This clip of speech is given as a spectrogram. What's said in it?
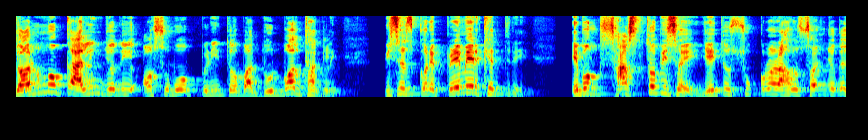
জন্মকালীন যদি অশুভ, পীড়িত বা দুর্বল থাকলে, বিশেষ করে প্রেমের ক্ষেত্রে এবং স্বাস্থ্য বিষয়ে, যেহেতু শুক্র রাহু সংযোগে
